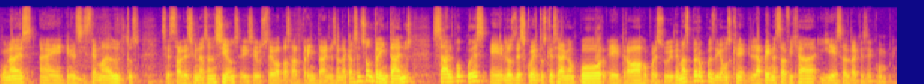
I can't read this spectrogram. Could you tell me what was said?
una vez eh, en el sistema de adultos se establece una sanción, se dice usted va a pasar 30 años en la cárcel, son 30 años, salvo pues eh, los descuentos que se hagan por eh, trabajo, por estudio y demás, pero pues digamos que la pena está fijada y esa es la que se cumple.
